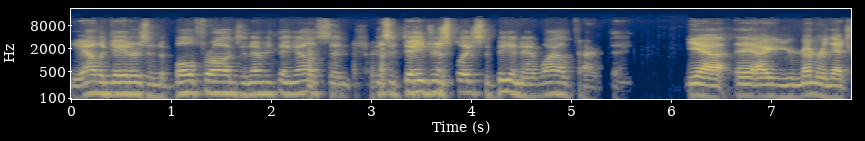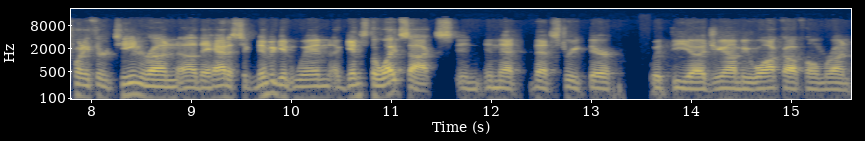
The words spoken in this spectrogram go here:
the alligators and the bullfrogs and everything else, and it's a dangerous place to be in that wild card thing. Yeah, I you remember in that 2013 run, uh, they had a significant win against the White Sox in in that that streak there with the uh, Giambi walk-off home run.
